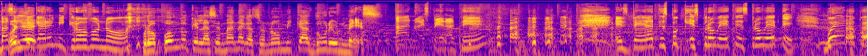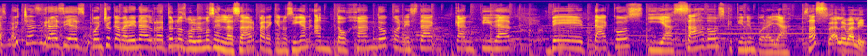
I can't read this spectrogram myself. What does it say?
Vas a picar el micrófono. propongo que la semana gastronómica dure un mes. Ah, no, espérate. espérate, es, es probete, es probete. Bueno, pues muchas gracias, Poncho Camarena. Al rato nos volvemos a enlazar para que nos sigan antojando con esta cantidad de tacos y asados que tienen por allá. ¿Sas? Sale, vale.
